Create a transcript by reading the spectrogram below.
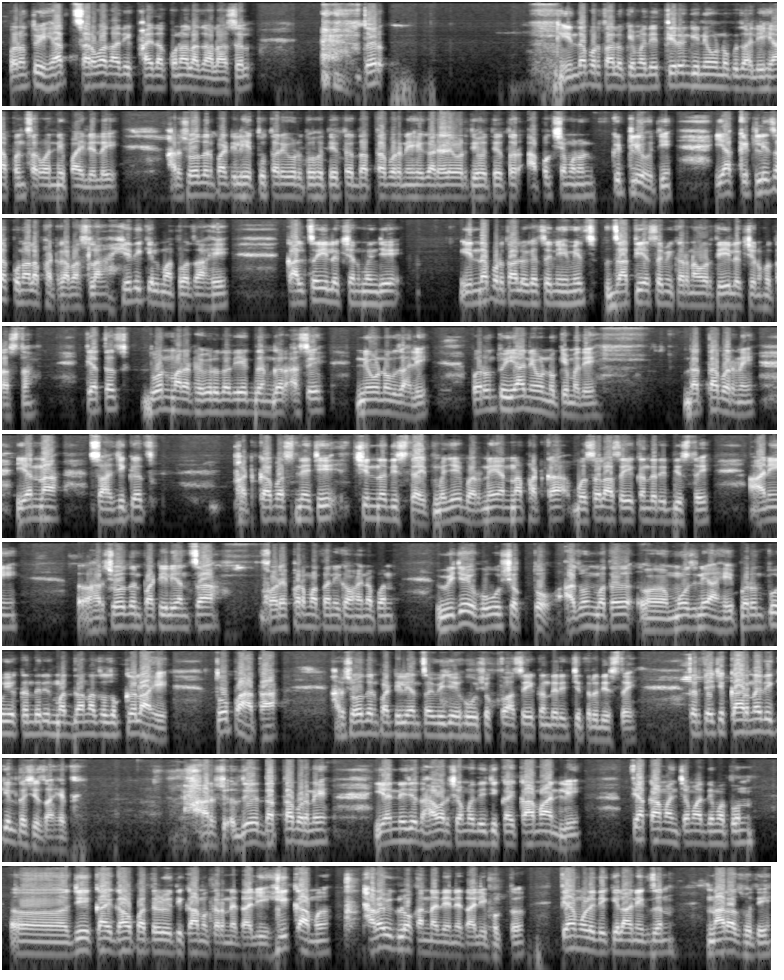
परंतु ह्यात सर्वात अधिक फायदा कोणाला झाला असेल? तर इंदापूर तालुक्यामध्ये तिरंगी निवडणूक झाली हे आपण सर्वांनी पाहिलेलं आहे. हर्षवर्धन पाटील हे तुतारीवरती होते तर दत्ता भरणे हे घड्याळीवरती होते तर अपक्ष म्हणून किटली होती. या किटलीचा कुणाला फटका बसला हे देखील महत्वाचं आहे. कालचं इलेक्शन म्हणजे इंदापूर तालुक्याचं नेहमीच जातीय समीकरणावरती इलेक्शन होत असतं. त्यातच दोन मराठा विरोधात एक धनगर असे निवडणूक झाली. परंतु या निवडणुकीमध्ये दत्ता भरणे यांना साहजिकच फटका बसण्याची चिन्ह दिसत आहेत म्हणजे भरणे यांना फटका बसल असं एकंदरीत दिसतंय. आणि हर्षवर्धन पाटील यांचा थोड्याफार मताने का होईना पण विजय होऊ शकतो. अजून मत मोजणी आहे. परंतु एकंदरीत मतदानाचा जो कल आहे तो पाहता हर्षवर्धन पाटील यांचा विजय होऊ शकतो असं एकंदरीत चित्र दिसतंय. तर त्याची कारणं देखील तशीच आहेत. हर्ष जे दत्ता भरणे यांनी जे दहा वर्षामध्ये जी काही कामं आणली त्या कामांच्या माध्यमातून जे काय गाव पातळीवरती कामं करण्यात आली ही कामं ठराविक लोकांना देण्यात आली फक्त. त्यामुळे देखील अनेक जण नाराज होते.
